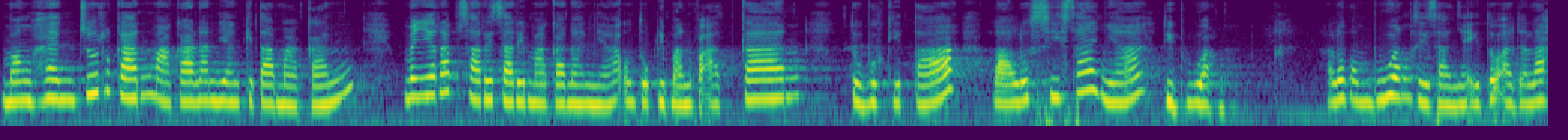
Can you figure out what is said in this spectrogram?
menghancurkan makanan yang kita makan, menyerap sari-sari makanannya untuk dimanfaatkan tubuh kita, lalu sisanya dibuang. Lalu membuang sisanya itu adalah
